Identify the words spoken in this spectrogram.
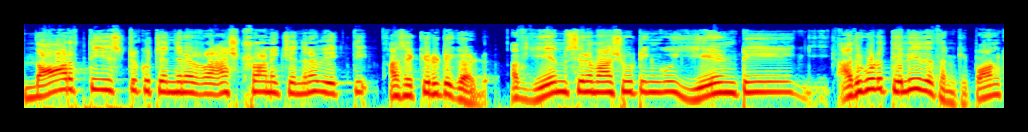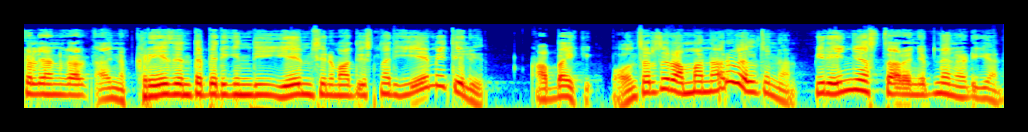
నార్త్ ఈస్ట్కు చెందిన రాష్ట్రానికి చెందిన వ్యక్తి ఆ సెక్యూరిటీ గార్డ్. అది ఏం సినిమా షూటింగ్? ఏంటి? అది కూడా తెలియదు అతనికి. పవన్ కళ్యాణ్ గారు ఆయన క్రేజ్ ఎంత పెరిగింది? ఏం సినిమా తీస్తున్నారు? ఏమీ తెలియదు. అబ్బాయికి. పవన్ సార్ సార్ రమ్మన్నారు వెళ్తున్నాను. మీరు ఏం చేస్తారని చెప్పి నేను అడిగాను.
